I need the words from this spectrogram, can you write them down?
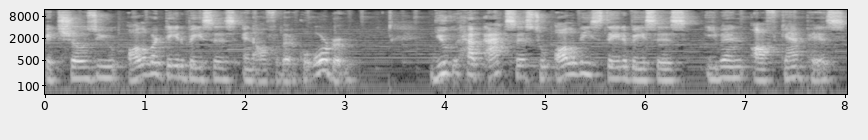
it shows you all of our databases in alphabetical order. You have access to all of these databases even off campus.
